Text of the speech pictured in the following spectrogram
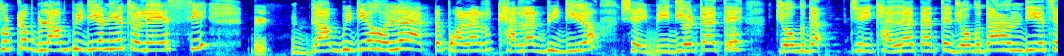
ছোট ব্লগ ভিডিও নিয়ে চলে এসেছি। ব্লগ ভিডিও হলো একটা পড়ার খেলার ভিডিও। সেই ভিডিওটাতে যোগদান সেই খেলাটাতে যোগদান দিয়েছে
